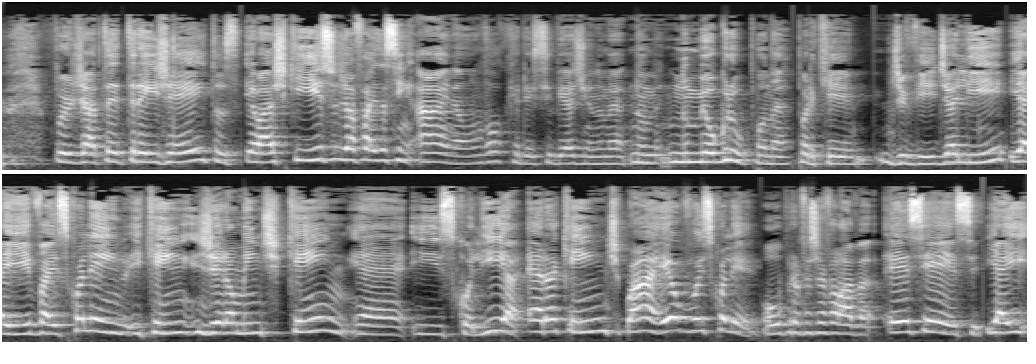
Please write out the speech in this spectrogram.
por já ter três jeitos, eu acho que isso já faz assim, ai, não, não vou querer esse viadinho no meu, no, no meu grupo, né? Porque divide ali e aí vai escolhendo. E quem, geralmente, quem é, escolhia era quem, tipo, ah, eu vou escolher. Ou o professor falava, esse é esse. E aí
